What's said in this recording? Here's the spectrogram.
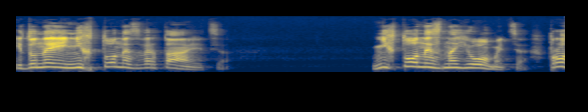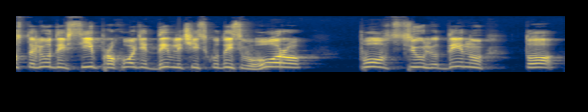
і до неї ніхто не звертається, ніхто не знайомиться. Просто люди всі проходять, дивлячись кудись вгору, повз цю людину, то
